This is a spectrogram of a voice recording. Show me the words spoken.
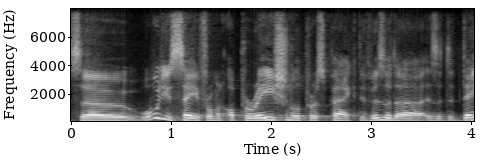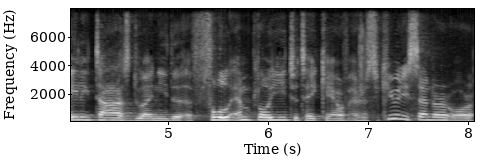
So, what would you say from an operational perspective? Is it a is it a daily task? Do I need a, a full employee to take care of Azure Security Center, or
